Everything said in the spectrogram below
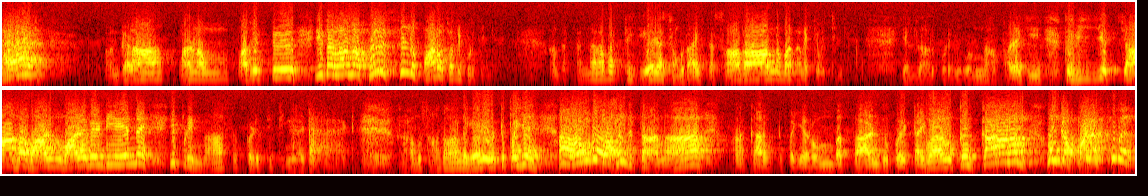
டேட். பங்களா பணம் பகட்டு இதெல்லாம் நான் பெருசுன்னு பாடம் சொல்லி கொடுத்தீங்க. அந்த தன்னலமற்ற ஏழை சமுதாயத்தை சாதாரணமா நினைக்க வச்சீங்க. எல்லாரும் கூட ஒன்னா பழகி பெரிய தியாக வாழ்வு வாழ வேண்டிய என்ன? இப்படி நாசப்படுத்திட்டீங்களே டாட். ராமு சாதாரண ஏழை விட்டு பையன். ரொம்ப வசந்துட்டானா? பணக்கார விட்டு பையன் ரொம்ப தாழ்ந்து போயிட்டான். காரணம் உங்க பணத்துவன்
